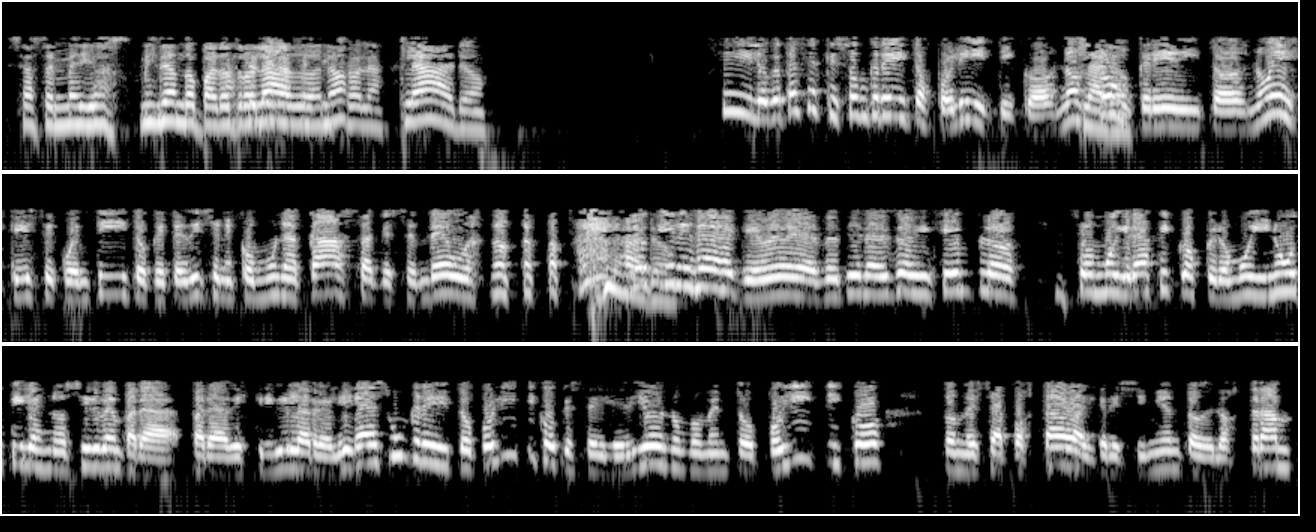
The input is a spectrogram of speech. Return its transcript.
se hacen medios mirando para otro lado, ¿no? Claro. Sí, lo que pasa es que son créditos políticos, no son créditos, no es que ese cuentito que te dicen es como una casa que se endeuda, no, no, tiene nada que ver, no tiene esos ejemplos son muy gráficos pero muy inútiles, no sirven para, para describir la realidad. Es un crédito político que se le dio en un momento político, donde se apostaba al crecimiento de los Trump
